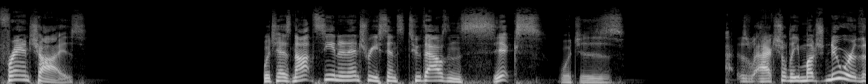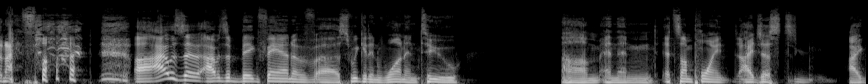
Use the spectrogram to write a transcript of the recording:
franchise, which has not seen an entry since 2006, which is actually much newer than I thought. Uh, I was a I was a big fan of uh, Suikoden one and two, um, and then at some point, I just I,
